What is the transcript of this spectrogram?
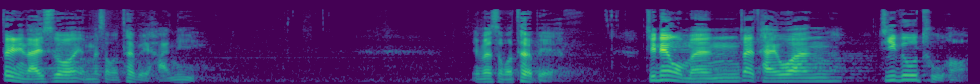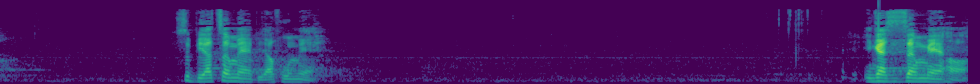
对你来说有没有什么特别含义？有没有什么特别？今天我们在台湾，基督徒哈是比较正面，比较负面？应该是正面哈，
